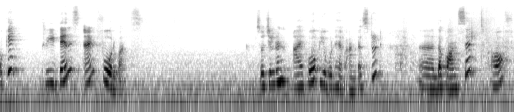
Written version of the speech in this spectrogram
Okay, three tens and four ones. So children, I hope you would have understood uh, the concept of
